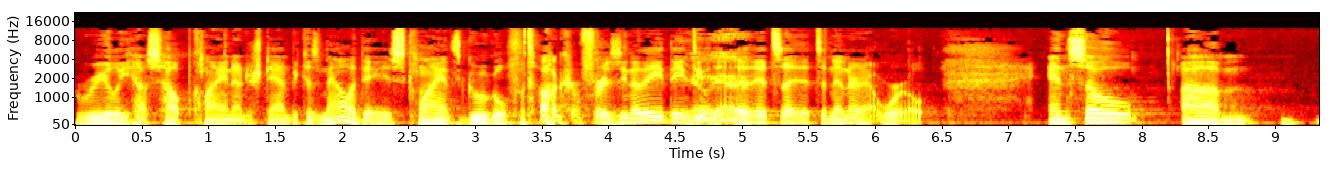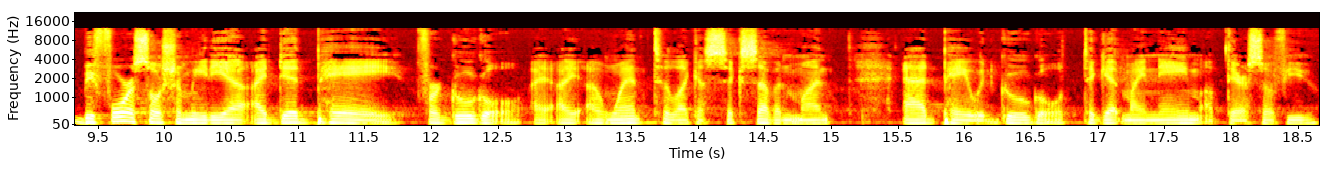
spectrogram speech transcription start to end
really has helped client understand because nowadays clients Google photographers. You know, they, they yeah, do that. Yeah. It's a, it's an internet world. And so, um, before social media, I did pay for Google. I, I, I, went to like a six, seven month ad pay with Google to get my name up there. So if you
